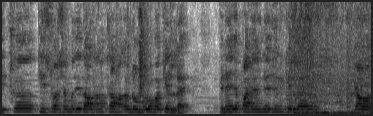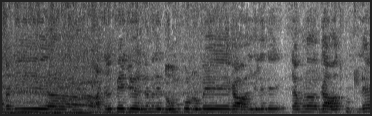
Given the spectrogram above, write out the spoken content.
एक तीस वर्षामध्ये दादानं कामाचा डोंगर उभा केलेला आहे. पिण्याच्या पाण्याचं नियोजन केलेलं आहे. गावासाठी अटल पेज योजनेमध्ये दोन कोटी रुपये गावाला दिले ते. त्यामुळं गावात कुठल्या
